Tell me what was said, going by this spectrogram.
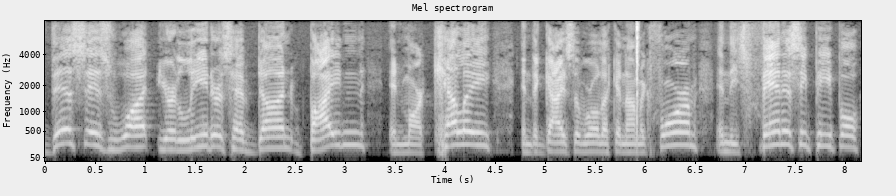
This is what your leaders have done. Biden and Mark Kelly and the guys the World Economic Forum and these fantasy people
